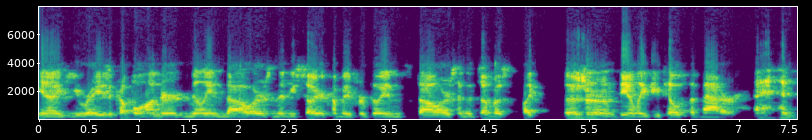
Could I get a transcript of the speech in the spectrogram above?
you know, you raise a couple hundred million dollars and then you sell your company for billions of dollars, and it's almost like those are the only details that matter. And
